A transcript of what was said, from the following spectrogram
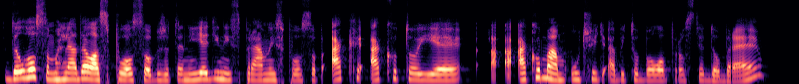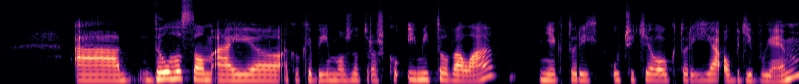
Dlho som hľadala spôsob, že ten jediný správny spôsob, ak, ako to je, a, ako mám učiť, aby to bolo proste dobré. A dlho som aj e, ako keby možno trošku imitovala niektorých učiteľov, ktorých ja obdivujem.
